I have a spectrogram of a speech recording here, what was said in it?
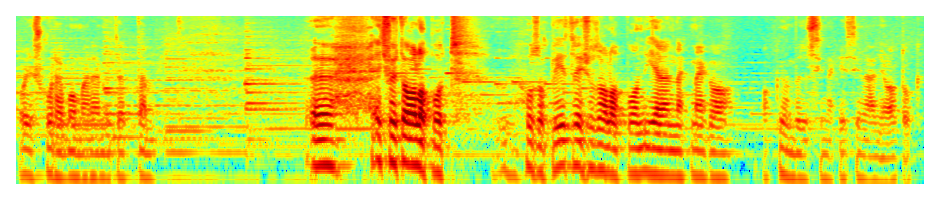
ahogy ezt korábban már említettem. Egyfajta alapot hozok létre, és az alapon jelennek meg a, a különböző színek és színárnyalatok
